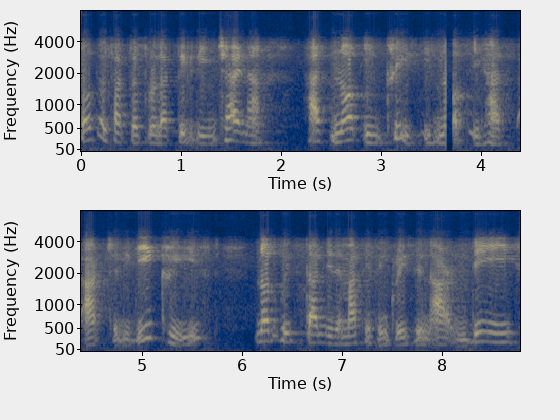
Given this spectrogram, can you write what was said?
total factor productivity in China has not increased. If not, it has actually decreased notwithstanding the massive increase in R&D,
